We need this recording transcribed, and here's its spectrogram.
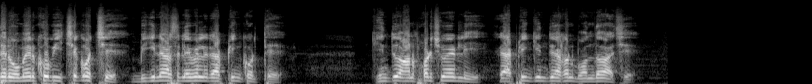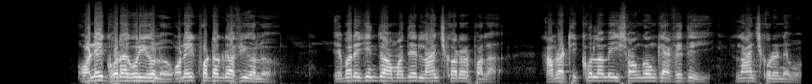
আমাদের ওমের খুব ইচ্ছে করছে বিগিনার্স লেভেলে র্যাফটিং করতে। কিন্তু আনফর্চুনেটলি র্যাফটিং কিন্তু এখন বন্ধ আছে। অনেক ঘোরাঘুরি হলো, অনেক ফটোগ্রাফি হলো। এবারে কিন্তু আমাদের লাঞ্চ করার পালা। আমরা ঠিক করলাম এই সঙ্গম ক্যাফেতেই লাঞ্চ করে নেব।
